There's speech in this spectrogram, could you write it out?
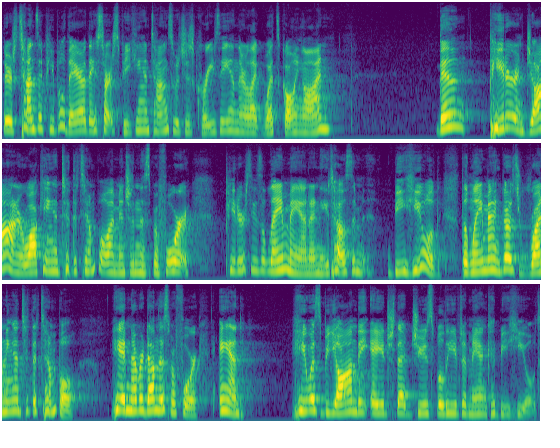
There's tons of people there. They start speaking in tongues, which is crazy. And they're like, what's going on? Then Peter and John are walking into the temple. I mentioned this before. Peter sees a lame man and he tells him, Be healed. The lame man goes running into the temple. He had never done this before. And he was beyond the age that Jews believed a man could be healed.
